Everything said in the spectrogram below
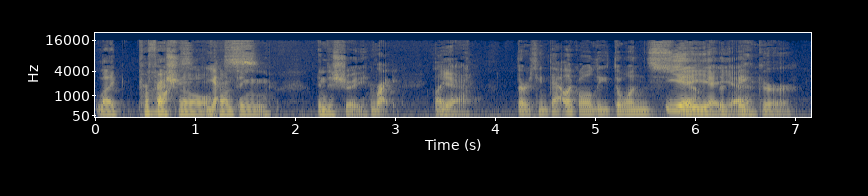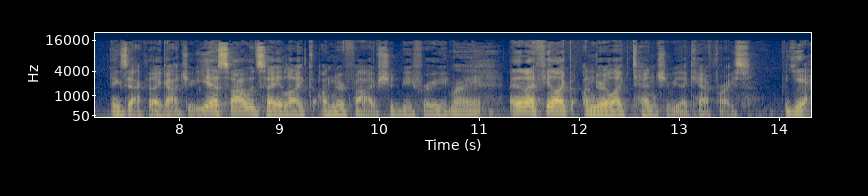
like professional yes. haunting industry. right, like yeah, thirteen. That like all the the ones. you Yeah, know, yeah, the yeah. bigger. exactly. I got you. Yeah, so I would say like under five should be free, Right. And then I feel like under like ten should be like half price. Yeah,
